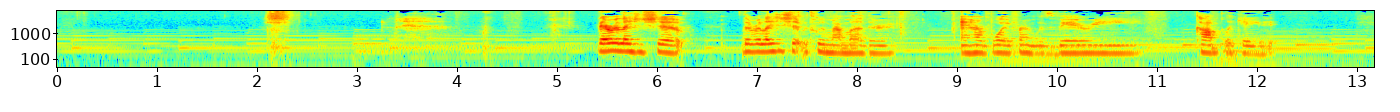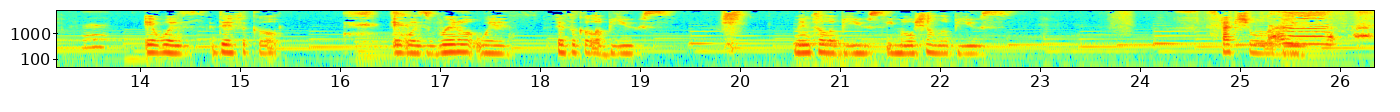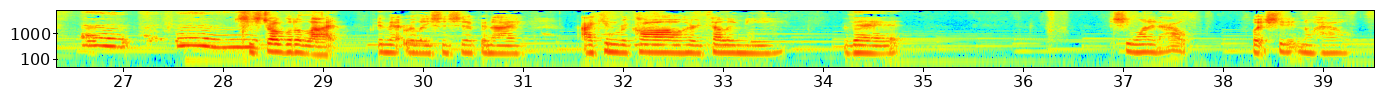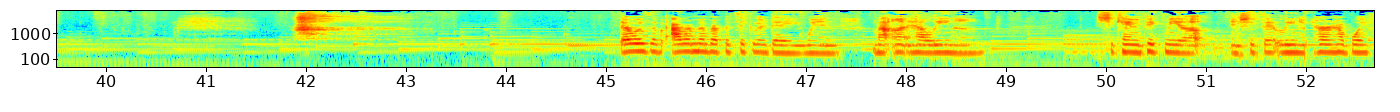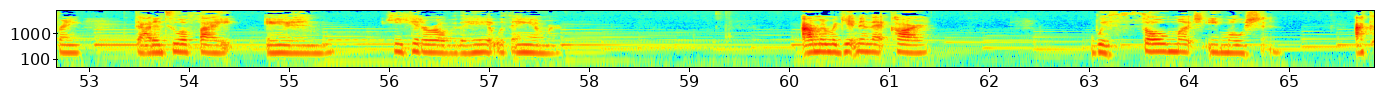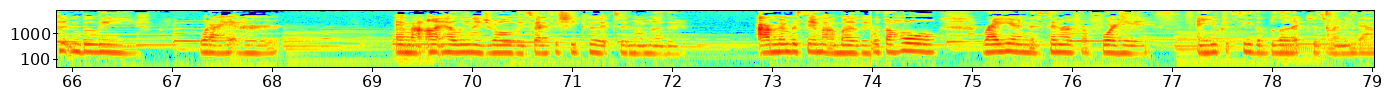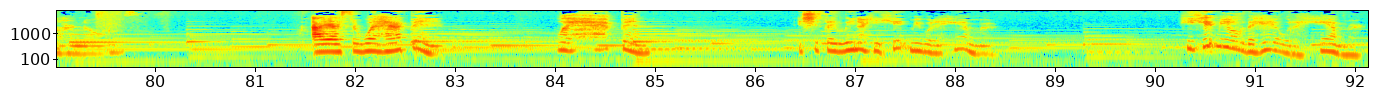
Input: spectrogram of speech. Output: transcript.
Their relationship, the relationship between my mother and her boyfriend was very complicated. It was difficult. It was riddled with physical abuse, mental abuse, emotional abuse, sexual abuse. She struggled a lot in that relationship and I I can recall her telling me that she wanted out, but she didn't know how. There was a, I remember a particular day when my aunt Helena, she came and picked me up and she said Lena, her and her boyfriend got into a fight and he hit her over the head with a hammer. I remember getting in that car with so much emotion. I couldn't believe what I had heard. And my aunt Helena drove as fast as she could to my mother. I remember seeing my mother with a hole right here in the center of her forehead, and you could see the blood just running down her nose. I asked her, What happened? What happened? And she said, Lena, he hit me with a hammer. He hit me over the head with a hammer.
